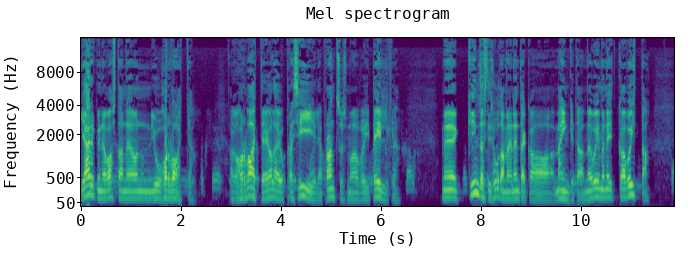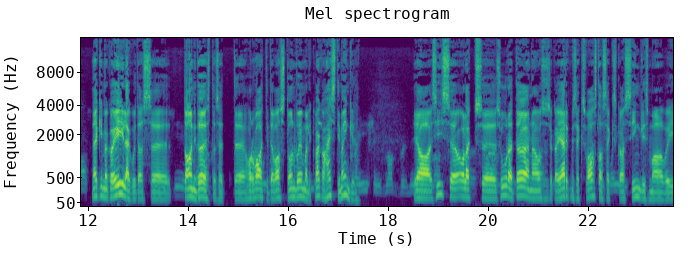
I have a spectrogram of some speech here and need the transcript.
järgmine vastane on ju Horvaatia. aga Horvaatia ei ole ju Brasiilia, Prantsusmaa või Belgia. me kindlasti suudame nendega mängida, me võime neid ka võita nägime ka eile, kuidas Taani tõestas, et horvaatide vastu on võimalik väga hästi mängida. Ja siis äh, oleks suure tõenäosusega järgmiseks vastaseks kas Inglismaa või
